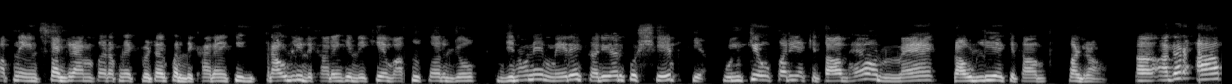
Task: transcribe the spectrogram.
अपने इंस्टाग्राम पर अपने ट्विटर पर दिखा रहे हैं कि प्राउडली दिखा रहे हैं कि देखिए वासु सर जो जिन्होंने मेरे करियर को शेप किया उनके ऊपर ये किताब है और मैं प्राउडली ये किताब पढ़ रहा हूँ। अगर आप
